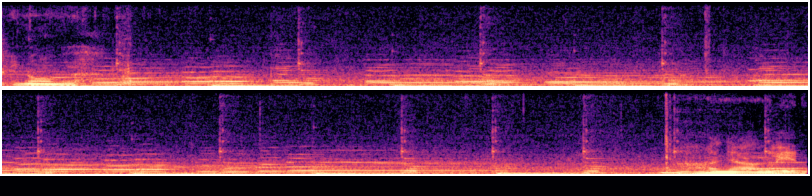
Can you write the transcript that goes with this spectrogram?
พี่น้องเลย ย่างเล่น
